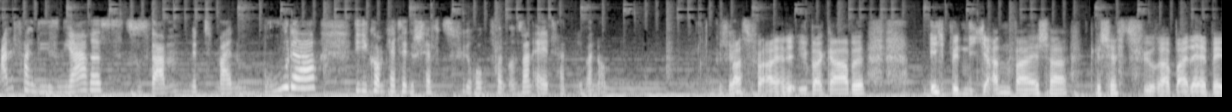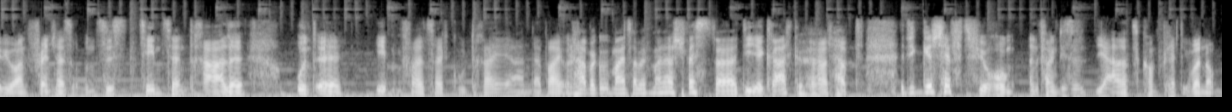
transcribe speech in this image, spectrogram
Anfang diesen Jahres zusammen mit meinem Bruder die komplette Geschäftsführung von unseren Eltern übernommen. Dankeschön. Was für eine Übergabe. Ich bin Jan Weischer, Geschäftsführer bei der Baby One Franchise und Systemzentrale und äh, ebenfalls seit gut drei Jahren dabei und habe gemeinsam mit meiner Schwester, die ihr gerade gehört habt, die Geschäftsführung Anfang dieses Jahres komplett übernommen.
